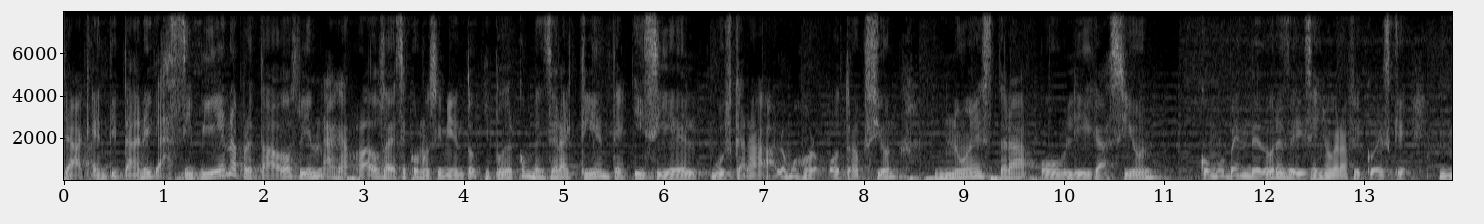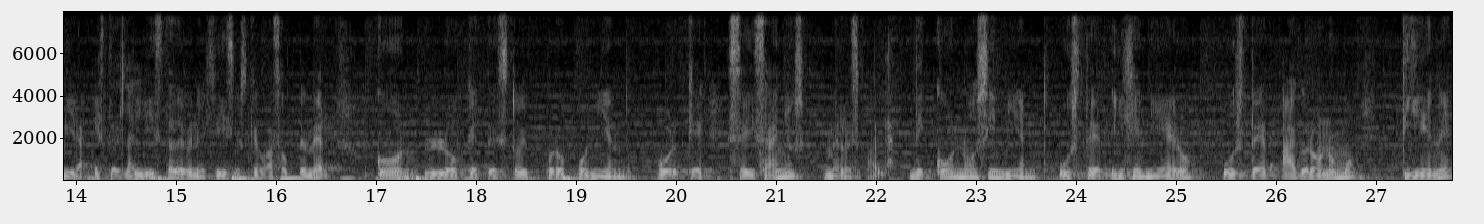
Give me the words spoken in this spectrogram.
Jack en Titanic, así bien apretados, bien agarrados a ese conocimiento y poder convencer al cliente. Y si él buscará a lo mejor otra opción, nuestra obligación como vendedores de diseño gráfico es que, mira, esta es la lista de beneficios que vas a obtener con lo que te estoy proponiendo. Porque seis años me respalda de conocimiento. Usted ingeniero, usted agrónomo, tiene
